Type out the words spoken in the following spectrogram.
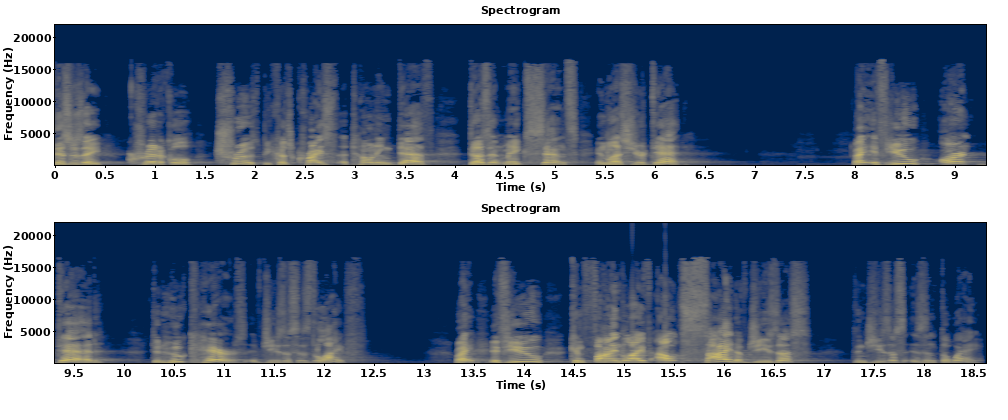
This is a critical truth because Christ's atoning death doesn't make sense unless you're dead. Right? If you aren't dead, then who cares if Jesus is the life? Right? If you can find life outside of Jesus, then Jesus isn't the way.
